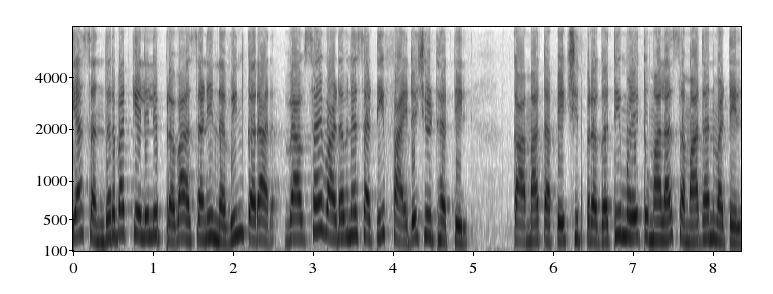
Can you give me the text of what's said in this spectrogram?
या संदर्भात केलेले प्रवास आणि नवीन करार व्यवसाय वाढवण्यासाठी फायदेशीर ठरतील. कामात अपेक्षित प्रगतीमुळे तुम्हाला समाधान वाटेल.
